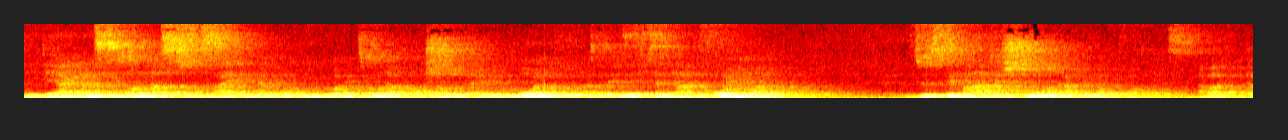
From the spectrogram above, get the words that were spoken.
wie der ganz besonders zu Zeiten der rot-grünen Koalition, aber auch schon unter Helmut Kohl, also den 16 Jahren vorher, systematisch um- und abgebaut worden ist. Aber da will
